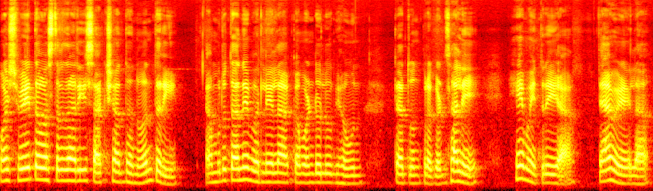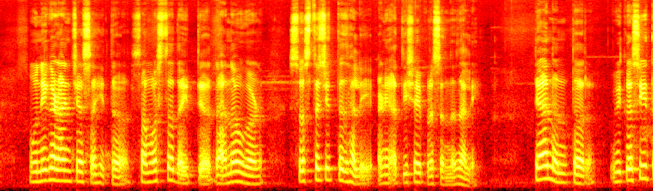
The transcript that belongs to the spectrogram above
व श्वेत वस्त्रधारी साक्षात धन्वंतरी अमृताने भरलेला कमंडलू घेऊन त्यातून प्रकट झाले. हे मैत्रेया त्यावेळेला मुनिगणांच्या सहित समस्त दैत्य दानवगण स्वस्थचित्त झाले आणि अतिशय प्रसन्न झाले. त्यानंतर विकसित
